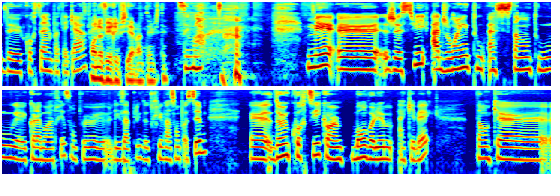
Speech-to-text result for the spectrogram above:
de courtière hypothécaire. On a vérifié avant de t'inviter. C'est bon. Mais euh, je suis adjointe ou assistante ou euh, collaboratrice, on peut les appeler de toutes les façons possibles, euh, d'un courtier qui a un bon volume à Québec. Donc, euh,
